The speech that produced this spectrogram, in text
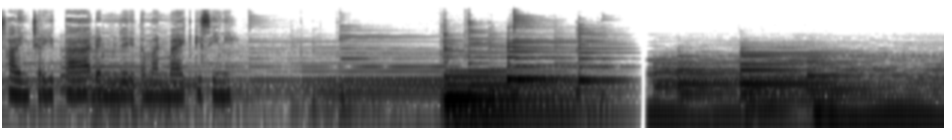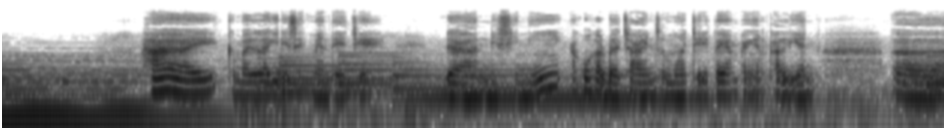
saling cerita dan menjadi teman baik di sini. Hai, kembali lagi di segmen TJ. Dan di sini aku akan bacain semua cerita yang pengen kalian uh,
